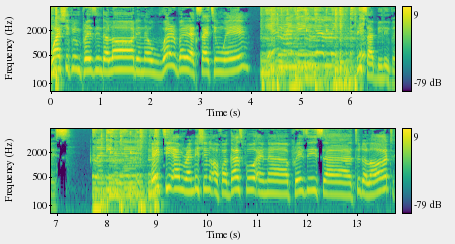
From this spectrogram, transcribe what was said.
Worshiping, praising the Lord in a very, very exciting way. These are believers. ATM rendition of a gospel and uh, praises uh, to the Lord.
